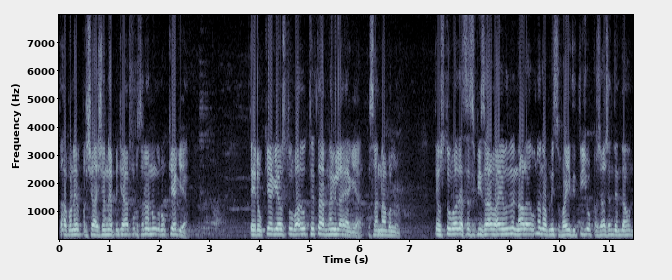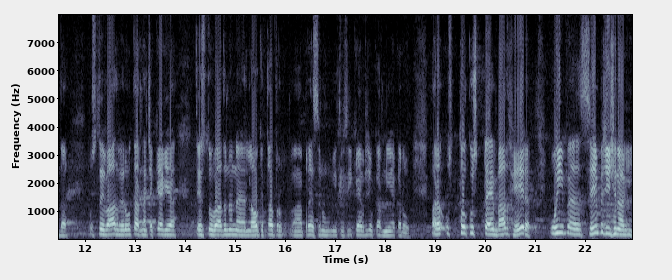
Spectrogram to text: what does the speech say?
ਤਾਂ ਆਪਣੇ ਪ੍ਰਸ਼ਾਸਨ ਨੇ ਪੰਜਾਬ ਪੁਲਿਸ ਨਾਲ ਨੂੰ ਰੋਕਿਆ ਗਿਆ। ਤੇ ਰੋਕਿਆ ਗਿਆ, ਉਸ ਤੋਂ ਬਾਅਦ ਉੱਥੇ ਧਰਨਾ ਵੀ ਲਾਇਆ ਗਿਆ ਕਿਸਾਨਾਂ ਵੱਲੋਂ। ਤੇ ਉਸ ਤੋਂ ਬਾਅਦ ਐਸਐਸਪੀ ਸਾਹਿਬ ਆਏ ਉਹਨਾਂ ਨਾਲ ਉਹਨਾਂ ਨੇ ਆਪਣੀ ਸਫ਼ਾਈ ਦਿੱਤੀ, ਜੋ ਪ੍ਰਸ਼ਾਸਨ ਦਿੰਦਾ ਹੁੰਦਾ। ਉਸ ਤੋਂ ਬਾਅਦ ਫਿਰ ਉਹ ਧਰਨਾ ਚੱਕਿਆ ਗਿਆ ਤੇ ਉਸ ਤੋਂ ਬਾਅਦ ਉਹਨਾਂ ਨੇ ਲਾਅ ਕੀਤਾ ਪ੍ਰੈਸ ਨੂੰ ਵੀ ਤੁਸੀਂ ਕੈਵਰੇਜ ਜੋ ਕਰਨੀ ਹੈ ਕਰੋ। ਪਰ ਉਸ ਤੋਂ ਕੁਝ ਟਾਈਮ ਬਾਅਦ ਫਿਰ ਉਹੀ ਸੇਮ ਪੋਜੀਸ਼ਨ ਆ ਗਈ।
